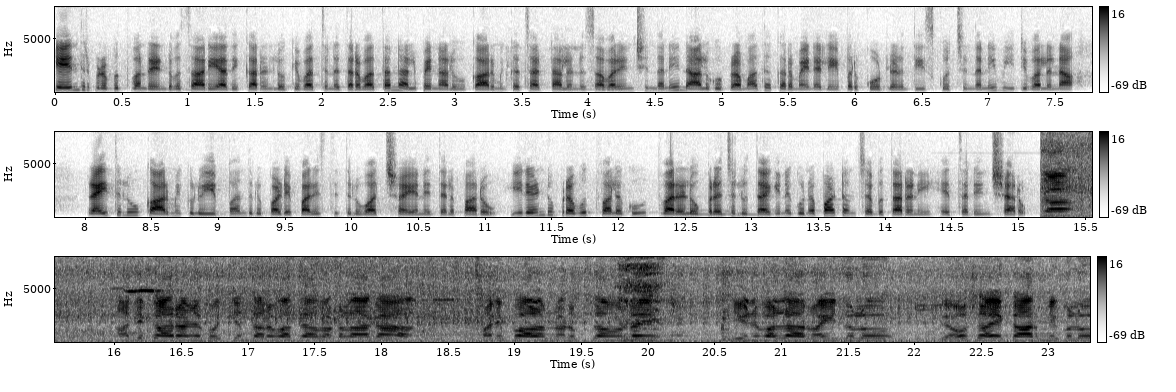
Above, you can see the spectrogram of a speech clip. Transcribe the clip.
కేంద్ర ప్రభుత్వం రెండవసారి అధికారంలోకి వచ్చిన తర్వాత నలభై నాలుగు కార్మిక చట్టాలను సవరించిందని నాలుగు ప్రమాదకరమైన లేబర్ కోడ్లను తీసుకొచ్చిందని వీటి వలన రైతులు కార్మికులు ఇబ్బందులు పడే పరిస్థితులు వచ్చాయని తెలిపారు. ఈ రెండు ప్రభుత్వాలకు త్వరలో ప్రజలు తగిన గుణపాఠం చెబుతారని హెచ్చరించారు. అధికారానికి వచ్చిన తర్వాత ఒకలాగా పరిపాలన నడుపుతూ ఉన్నాయి దీనివల్ల రైతులు వ్యవసాయ కార్మికులు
